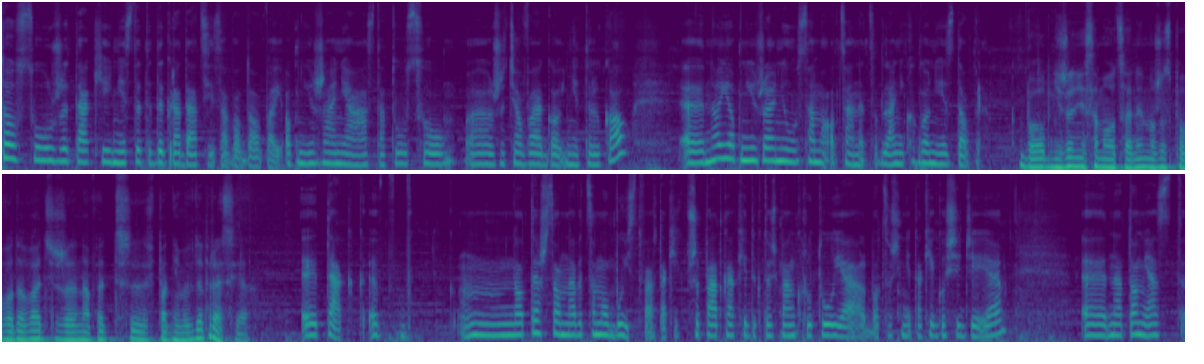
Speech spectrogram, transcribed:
to służy takiej niestety degradacji zawodowej, obniżenia statusu e, życiowego i nie tylko, e, no i obniżeniu samooceny, co dla nikogo nie jest dobre. Bo obniżenie samooceny może spowodować, że nawet wpadniemy w depresję. Tak. Mm, no też są nawet samobójstwa w takich przypadkach, kiedy ktoś bankrutuje albo coś nie takiego się dzieje. E, natomiast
